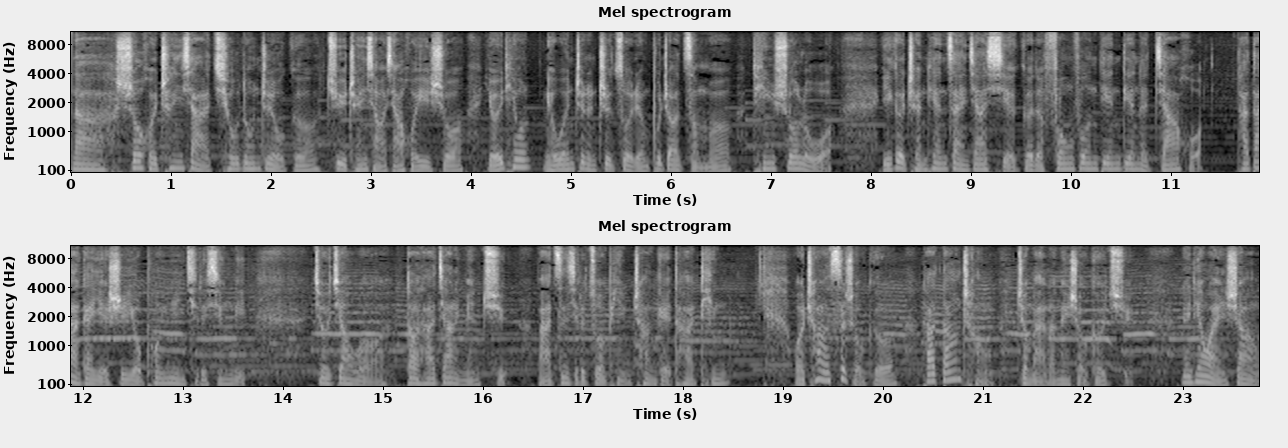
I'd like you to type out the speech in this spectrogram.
那说回《春夏秋冬》这首歌，据陈小霞回忆说，有一天刘文正的制作人不知道怎么听说了我，一个成天在家写歌的疯疯癫癫的家伙，他大概也是有碰运气的心理，就叫我到他家里面去，把自己的作品唱给他听。我唱了四首歌，他当场就买了那首歌曲。那天晚上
